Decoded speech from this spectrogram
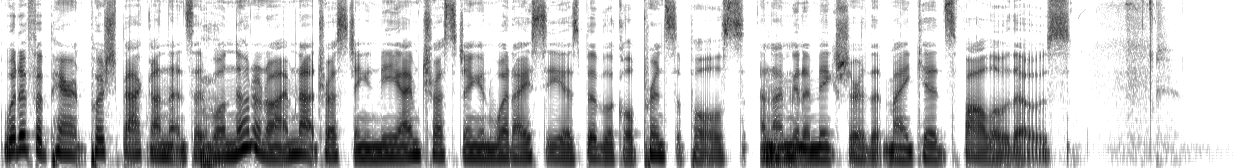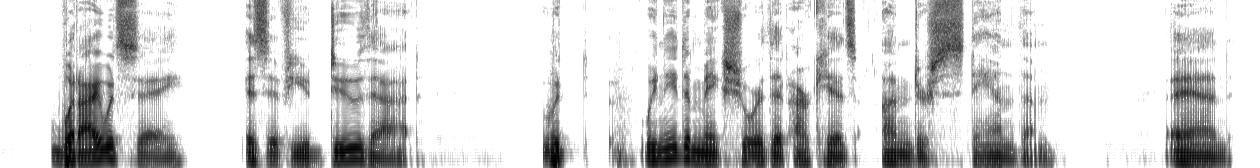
What if a parent pushed back on that and said, mm-hmm. "Well, no, no, no, I'm not trusting in me. I'm trusting in what I see as biblical principles, and I'm going to mm-hmm. make sure that my kids follow those." what I would say is if you do that, we, we need to make sure that our kids understand them and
